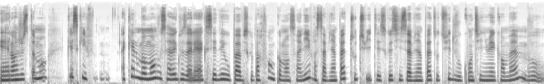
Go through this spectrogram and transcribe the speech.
Et alors justement, qu'est-ce qui, f- à quel moment vous savez que vous allez accéder ou pas? Parce que parfois on commence un livre, ça vient pas tout de suite. Est-ce que si ça vient pas tout de suite, vous continuez quand même? Vous...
